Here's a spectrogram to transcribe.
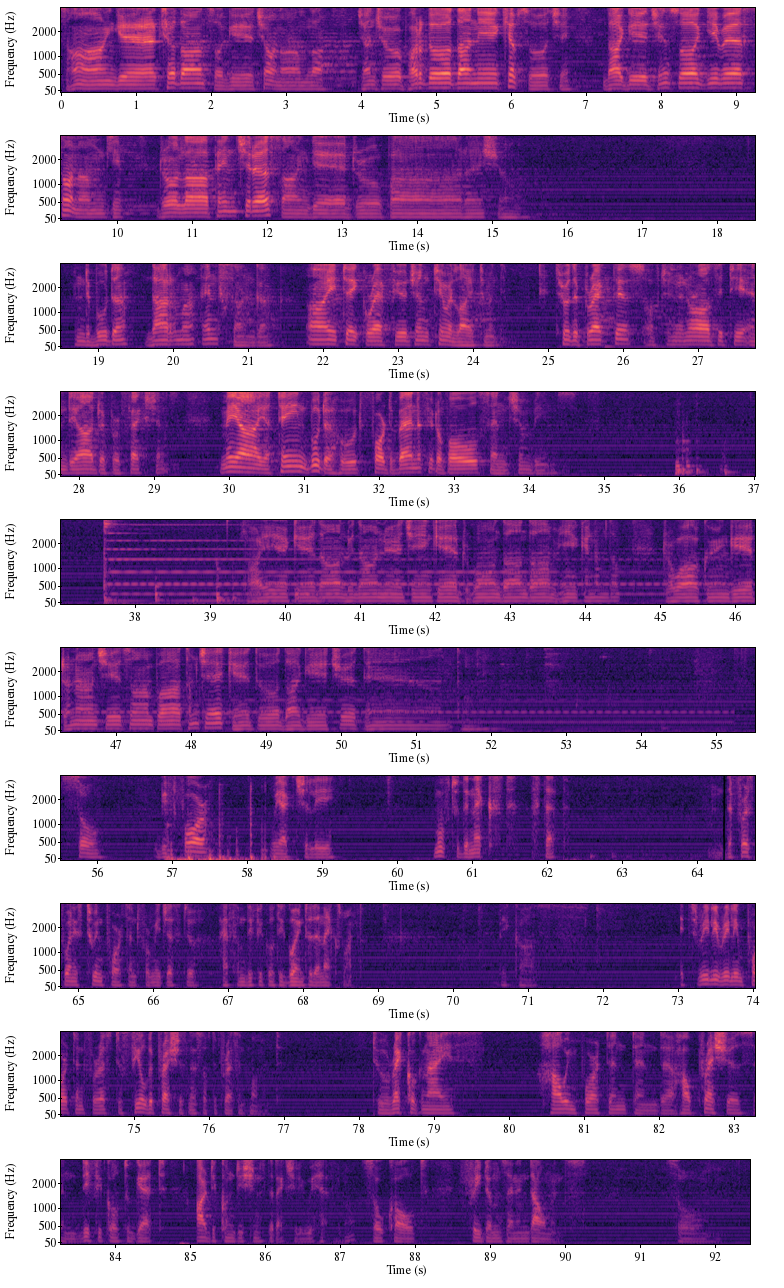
sāngē chēdā sōgī chūnam lā pardo dani kyapso chi dagi jinso gibe sonam ki drola penchira sangye. In the Buddha, Dharma and Sangha, I take refuge into enlightenment through the practice of generosity and the other perfections. May I attain Buddhahood for the benefit of all sentient beings. Ge che tsam pa tam che ke da ge che ten. So, before we actually move to the next step. The first one is too important for me just to have some difficulty going to the next one. Because it's really, really important for us to feel the preciousness of the present moment, to recognize how important and uh, how precious and difficult to get are the conditions that actually we have, no? so called freedoms and endowments. So,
